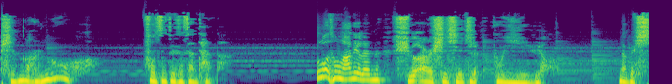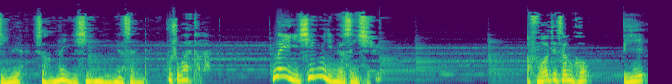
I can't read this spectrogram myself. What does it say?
贫而乐。父子对他赞叹呐，乐从哪里来呢？学而时习之，不亦乐乎？那个喜悦是从内心里面生的，不是外头来的。内心里面生喜悦。佛的生活比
